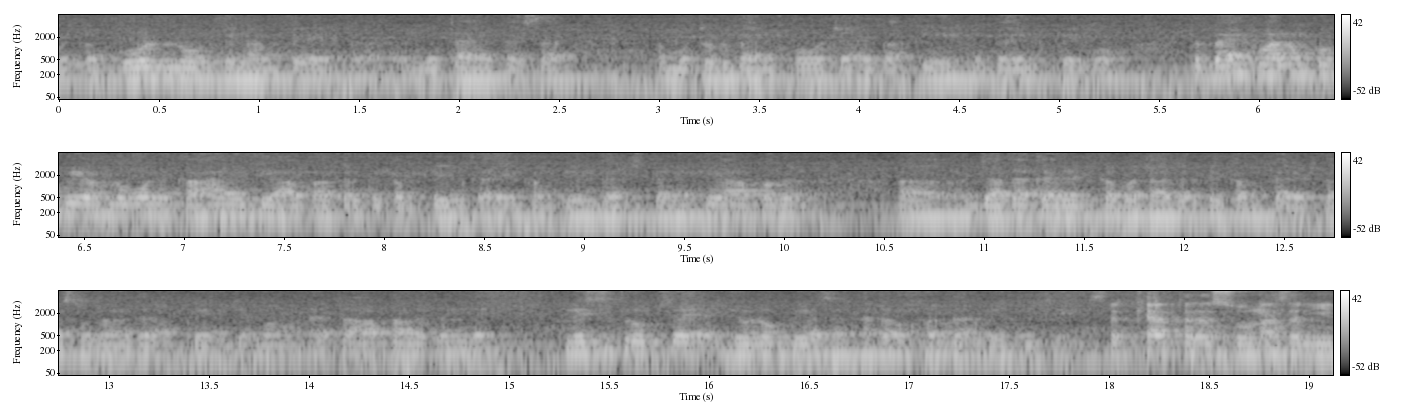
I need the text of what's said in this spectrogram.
मतलब गोल्ड लोन के नाम पे लेता है पैसा, मुथुट बैंक हो, चाहे बाकी बैंक पे हो। तो बैंक वालों को भी हम लोगों ने कहा है कि आप आकर के कंप्लेन करें, कंप्लेन दर्ज करें कि आप अगर ज़्यादा कैरेट का बता करके कम कैरेट का सोना अगर आपके यहाँ जमा हो रहा है तो आप आवेदन दें। निश्चित रूप से जो लोग भी ऐसा कर रहे हैं उस पर कार्रवाई कीजिए। सर, क्या तरह सोना, सर, ये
